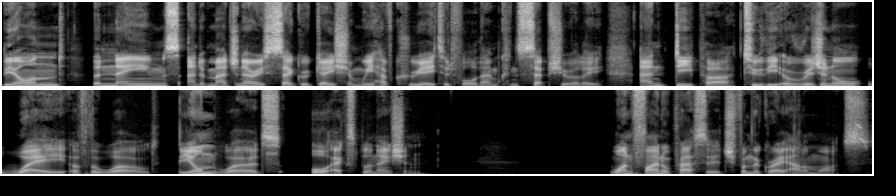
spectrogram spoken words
Beyond the names and imaginary segregation we have created for them conceptually, and deeper to the original way of the world, beyond words or explanation. One final passage from the great Alan Watts.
